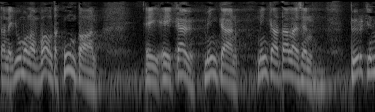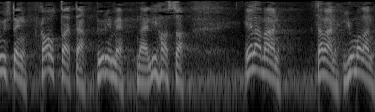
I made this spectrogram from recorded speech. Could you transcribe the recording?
tänne Jumalan valtakuntaan ei, ei käy minkään, minkään tällaisen pyrkimysten kautta, että pyrimme näin lihassa elämään tämän Jumalan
